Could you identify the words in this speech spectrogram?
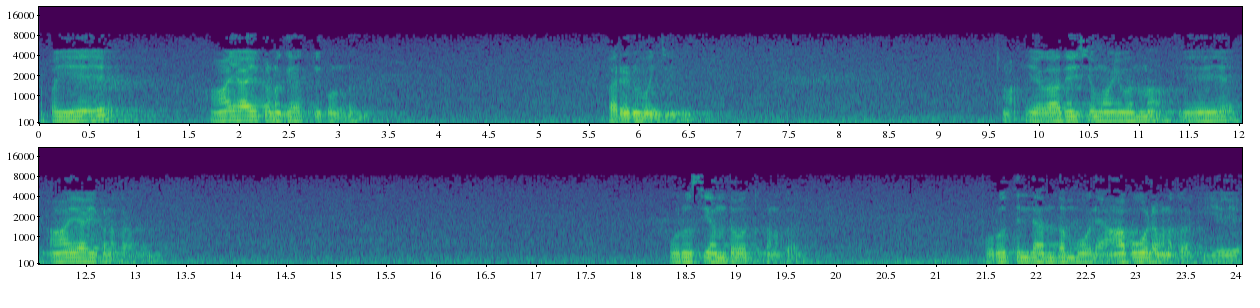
അപ്പൊ എ ആയായി കണക്കാക്കിക്കൊണ്ട് പരരൂപം ചെയ്യും ആ, ഏകാദേശമായി വന്ന എയെ ആയായി കണക്കാക്കുന്നു. പൂർവസ്യ അന്തവത്ത് കണക്കാക്കി. പൂർവത്തിന്റെ അന്തം പോലെ ആ പോലെ കണക്കാക്കി. എയെ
